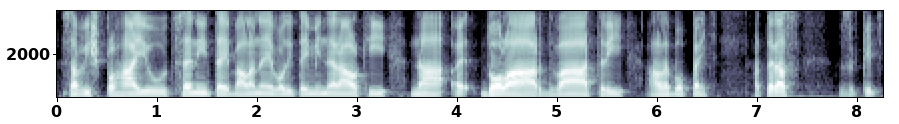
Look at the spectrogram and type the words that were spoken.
sa vyšplhajú ceny tej balenej vody, tej minerálky na e, dolár, 2, 3 alebo 5. A teraz keď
